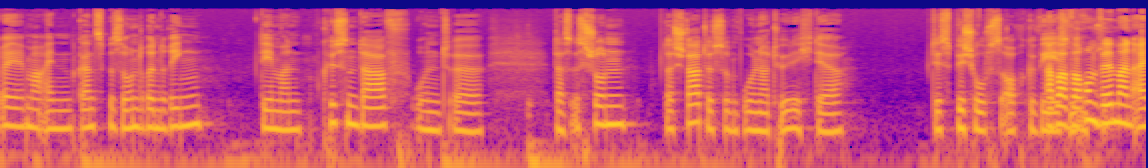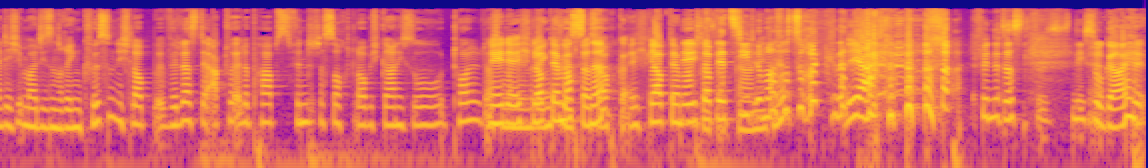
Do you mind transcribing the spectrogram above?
äh, immer einen ganz besonderen Ring, den man küssen darf. Und äh, das ist schon das Statussymbol natürlich der des Bischofs auch gewesen. Aber warum will man eigentlich immer diesen Ring küssen? Ich glaube, will das der aktuelle Papst, findet das doch, glaube ich, gar nicht so toll. Dass nee, der, ich glaube, der küsst, macht das ne? auch. Ich glaube, der nee, macht Ich glaube, der zieht immer nicht, ne? so zurück. Ne? Ja. ich finde das, das nicht so geil.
